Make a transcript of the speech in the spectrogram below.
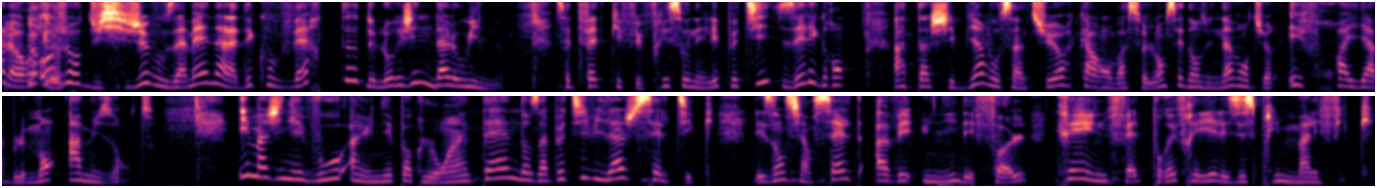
Alors aujourd'hui, je vous amène à la découverte de l'origine d'Halloween. Cette fête qui fait frissonner les petits et les grands. Attachez bien vos ceintures car on va se lancer dans une aventure effroyablement amusante. Imaginez-vous à une époque lointaine dans un petit village celtique. Les anciens Celtes avaient une idée folle, créer une fête pour effrayer les esprits maléfiques.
